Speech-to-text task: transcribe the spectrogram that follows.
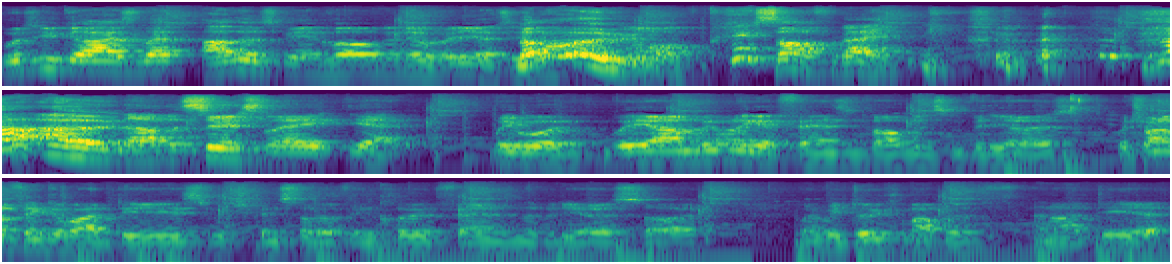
would you guys let others be involved in your videos? No! Oh, piss off, mate. No, no, but seriously, yeah, we would. We um we want to get fans involved in some videos. We're trying to think of ideas which can sort of include fans in the videos. So when we do come up with an idea,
